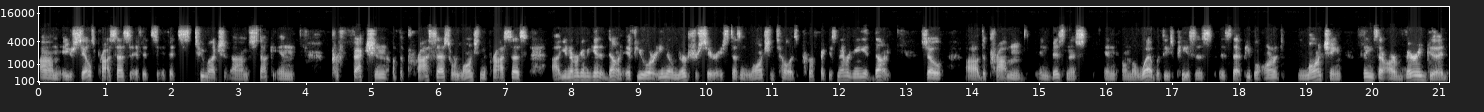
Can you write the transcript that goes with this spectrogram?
Um, your sales process, if it's if it's too much um, stuck in perfection of the process or launching the process, uh, you're never going to get it done. If your email nurture series doesn't launch until it's perfect, it's never going to get done. So uh, the problem in business in on the web with these pieces is that people aren't launching things that are very good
